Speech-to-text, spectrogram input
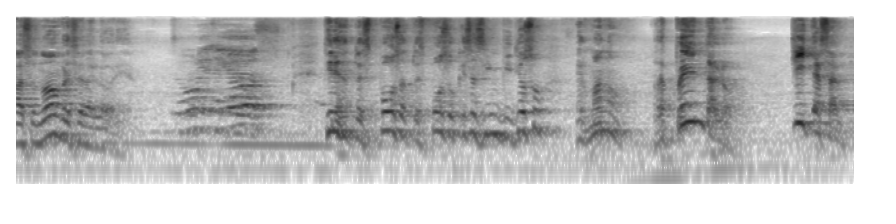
A su nombre sea la gloria. Gloria a Dios. Tienes a tu esposa, a tu esposo que es así envidioso, hermano, repréndalo. Quita esa,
